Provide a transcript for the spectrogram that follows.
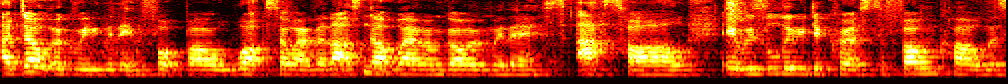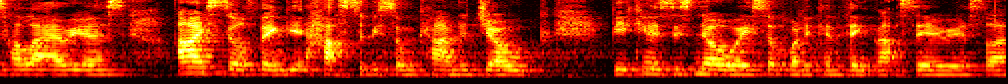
I don't agree with it in football whatsoever. That's not where I'm going with this at all. It was ludicrous. The phone call was hilarious. I still think it has to be some kind of joke because there's no way somebody can think that seriously.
